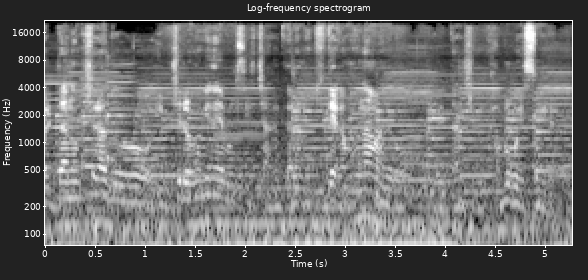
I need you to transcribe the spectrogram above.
일단 혹시라도 입지를 확인해 볼 수 있지 않을까라는 기대감 하나만으로 일단 지금 가보고 있습니다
